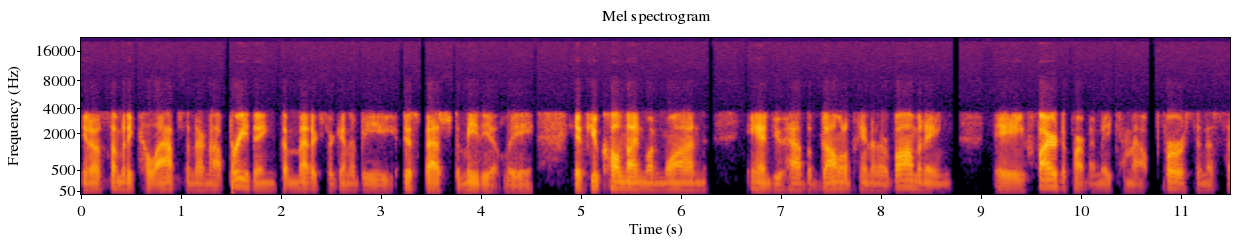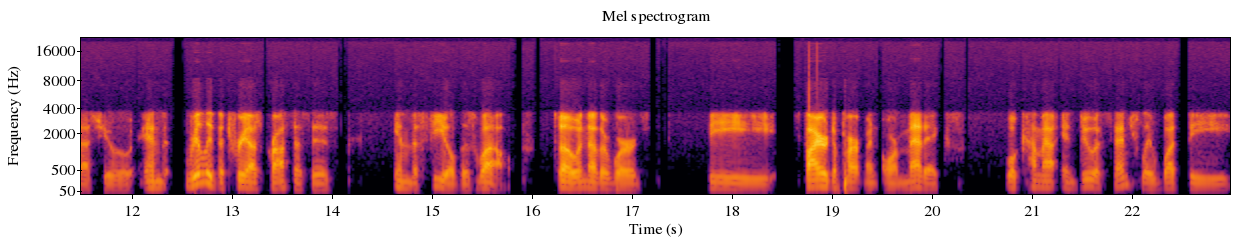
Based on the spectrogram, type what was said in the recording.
you know, somebody collapsed and they're not breathing, the medics are going to be dispatched immediately. If you call 911 and you have abdominal pain and are vomiting, a fire department may come out first and assess you. And really, the triage process is in the field as well. So, in other words, the fire department or medics will come out and do essentially what the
